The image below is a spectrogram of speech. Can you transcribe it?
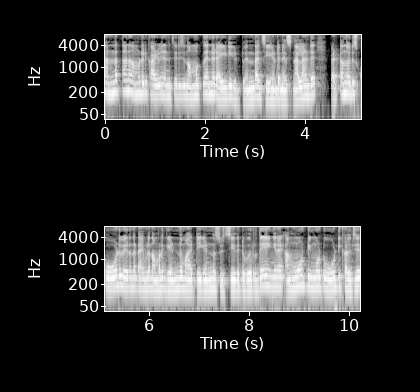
തന്നെത്താനെ നമ്മുടെ ഒരു കഴിവിനനുസരിച്ച് നമുക്ക് തന്നെ ഒരു ഐഡിയ കിട്ടും. എന്താ ചെയ്യേണ്ടത് നെക്സ്റ്റ് അല്ലാണ്ട് പെട്ടെന്ന് ഒരു സ്കോഡ് വരുന്ന ടൈമിൽ നമ്മൾ ഗണ്ണ് മാറ്റി ഗണ്ണ് സ്വിച്ച് ചെയ്തിട്ട് വെറുതെ ഇങ്ങനെ അങ്ങോട്ടും ഇങ്ങോട്ടും ഓടിക്കളിച്ച്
